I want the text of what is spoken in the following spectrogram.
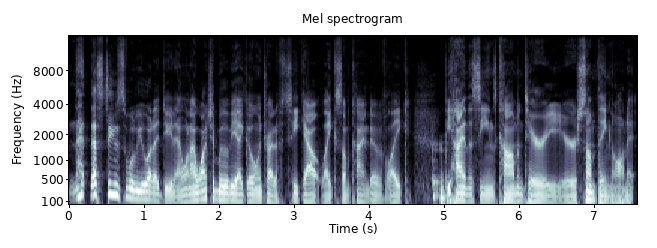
that, that seems to be what I do now. When I watch a movie, I go and try to seek out like some kind of like behind the scenes commentary or something on it,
